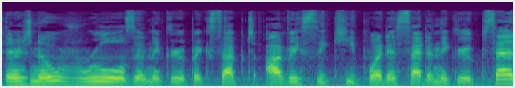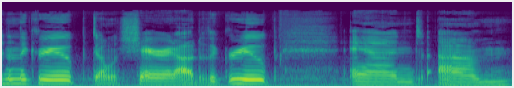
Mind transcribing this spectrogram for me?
there's no rules in the group except obviously keep what is said in the group said in the group. Don't share it out of the group and um,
